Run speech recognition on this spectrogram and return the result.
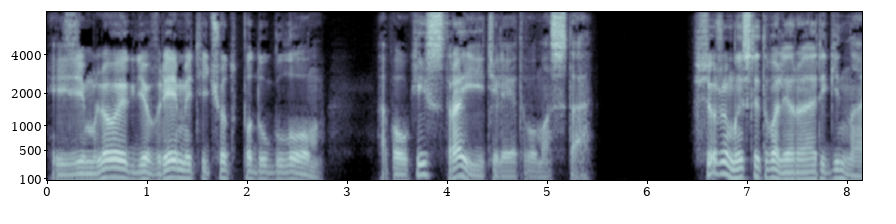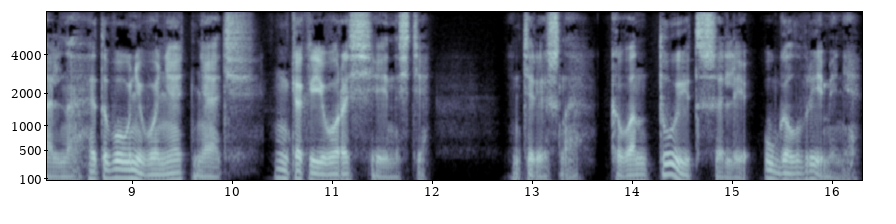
и землей, где время течет под углом, а пауки — строители этого моста. Все же мыслит Валера оригинально, этого у него не отнять, как и его рассеянности. Интересно, квантуется ли угол времени?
